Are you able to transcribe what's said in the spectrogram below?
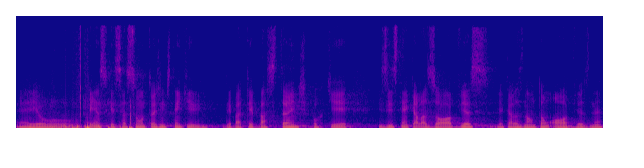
É, eu penso que esse assunto a gente tem que debater bastante, porque existem aquelas óbvias e aquelas não tão óbvias, né?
